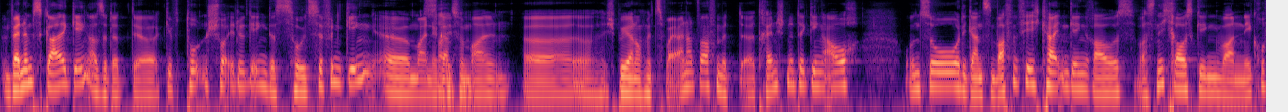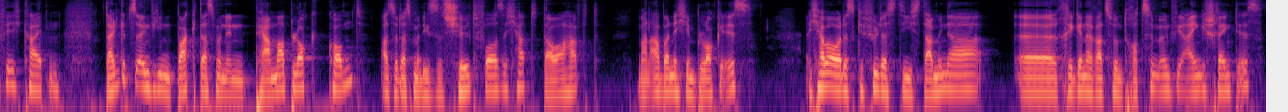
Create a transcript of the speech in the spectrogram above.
Venom Skull ging, also der, der Gift-Totenschädel ging, das Soul Siphon ging, äh, meine Siphon. ganz normalen, äh, ich spiele ja noch mit zwei Einhandwaffen, mit äh, Trennschnitte ging auch und so. Die ganzen Waffenfähigkeiten gingen raus. Was nicht rausging, waren Nekrofähigkeiten. Dann gibt es irgendwie einen Bug, dass man in Permablock kommt, also dass man dieses Schild vor sich hat, dauerhaft, man aber nicht im Block ist. Ich habe aber das Gefühl, dass die Stamina-Regeneration äh, trotzdem irgendwie eingeschränkt ist.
